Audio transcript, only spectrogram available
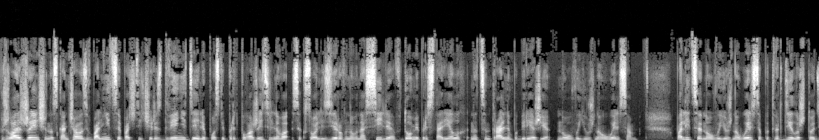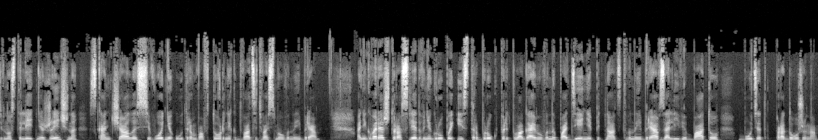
Пожилая женщина скончалась в больнице почти через две недели после предположительного сексуализированного насилия в доме престарелых на центральном побережье Нового Южного Уэльса. Полиция Нового Южного Уэльса подтвердила, что 90-летняя женщина скончалась сегодня утром во вторник, 28 ноября. Они говорят, что расследование группы Истербрук предполагаемого нападения 15 ноября в заливе Бату будет продолжено.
